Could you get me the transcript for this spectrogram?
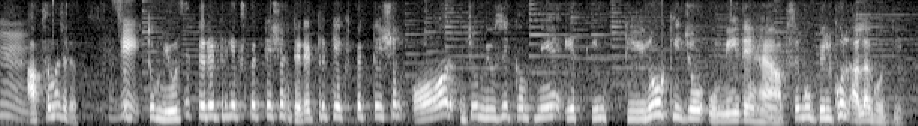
हम्म, आप समझ रहे हो? जी। तो म्यूज़िक डायरेक्टर की एक्सपेक्टेशन डायरेक्टर की एक्सपेक्टेशन और जो म्यूज़िक कंपनी है ये इन तीनों की जो उम्मीदें हैं आपसे वो बिल्कुल अलग होती है।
